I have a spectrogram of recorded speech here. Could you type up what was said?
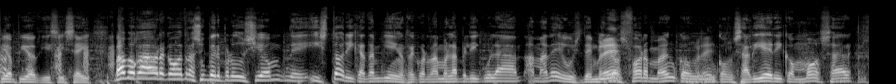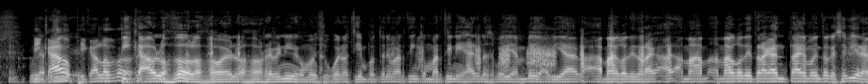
Pío Pío 16. Vamos ahora con otra superproducción eh, histórica también. Recordamos la película Amadeus de. Milos Forman con, con Salieri, con Mozart. Picaos, picaos los dos, ¿eh? Picaos los dos, los dos, los dos revenidos, como en sus buenos tiempos Antonio Martín con Martínez Ares no se podían ver, había amago de, tra- ama- amago de tragantar el momento que se vieron.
